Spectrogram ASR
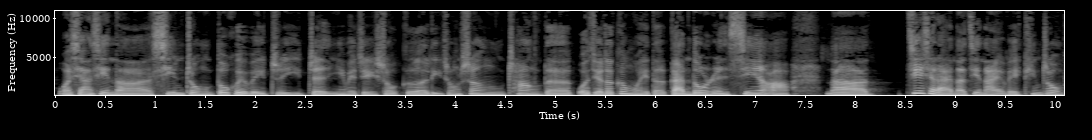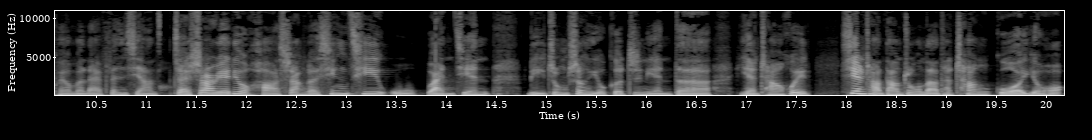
我相信呢，心中都会为之一振，因为这首歌李宗盛唱的，我觉得更为的感动人心啊。那接下来呢，金娜也为听众朋友们来分享，在十二月六号上个星期五晚间，李宗盛有歌之年的演唱会。现场当中呢，他唱过有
